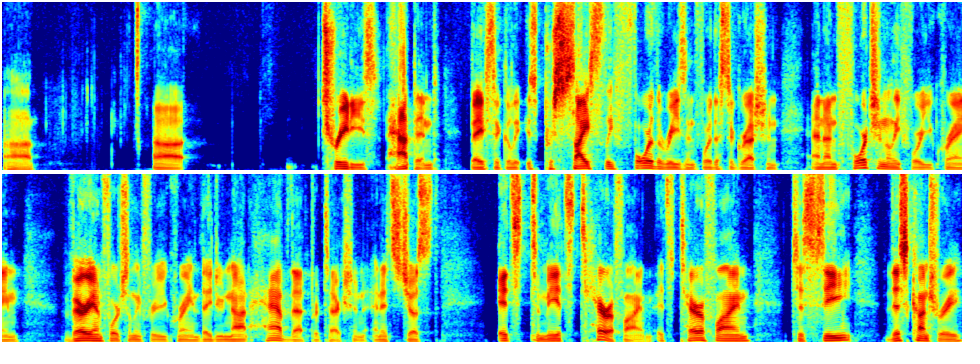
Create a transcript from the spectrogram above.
uh, uh treaties happened basically is precisely for the reason for this aggression. And unfortunately for Ukraine, very unfortunately for Ukraine, they do not have that protection. And it's just, it's to me, it's terrifying. It's terrifying to see this country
